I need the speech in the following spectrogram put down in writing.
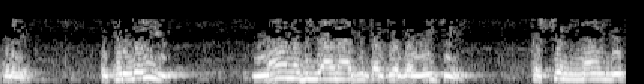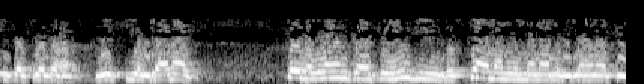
प्रेम तो फिर वही नाम अभिजाना की तत्वता वही चीज़, कश्चिन नाम वेति तत्वता वेत्ती अभिजाना तो भगवान कहते हैं कि भक्त्या नाम नाम अभिजाना थी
